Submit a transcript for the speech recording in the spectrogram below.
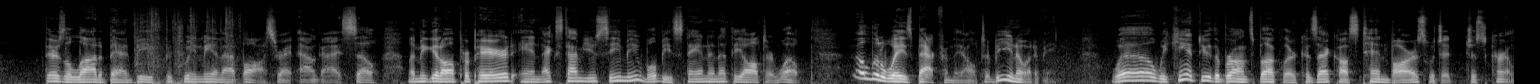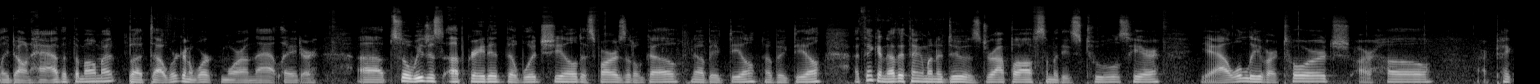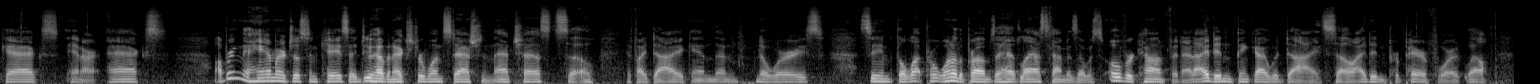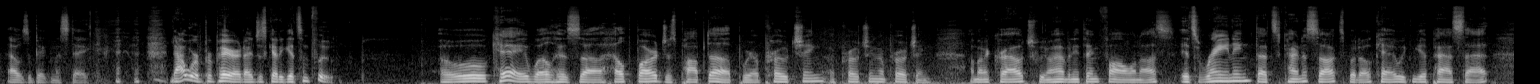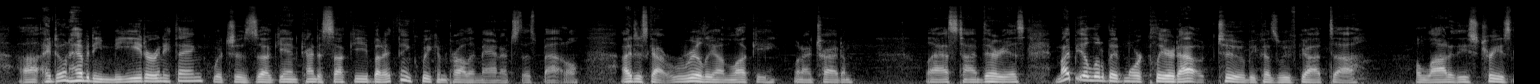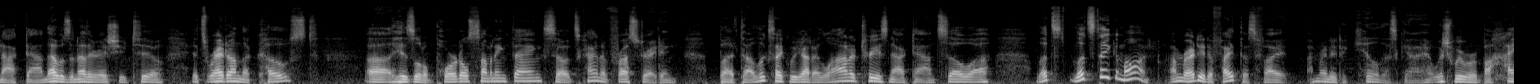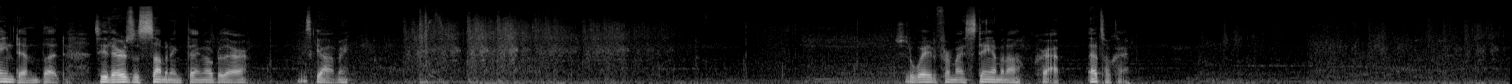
there's a lot of bad beef between me and that boss right now, guys. So let me get all prepared, and next time you see me, we'll be standing at the altar. Well, a little ways back from the altar, but you know what I mean. Well, we can't do the bronze buckler because that costs 10 bars, which I just currently don't have at the moment, but uh, we're going to work more on that later. Uh, so we just upgraded the wood shield as far as it'll go. No big deal, no big deal. I think another thing I'm going to do is drop off some of these tools here. Yeah, we'll leave our torch, our hoe, our pickaxe, and our axe. I'll bring the hammer just in case. I do have an extra one stashed in that chest, so if I die again, then no worries. See, the one of the problems I had last time is I was overconfident. I didn't think I would die, so I didn't prepare for it. Well, that was a big mistake. now we're prepared. I just got to get some food. Okay, well, his uh, health bar just popped up. We're approaching, approaching, approaching. I'm going to crouch. We don't have anything following us. It's raining. That's kind of sucks, but okay, we can get past that. Uh, I don't have any meat or anything, which is, again, kind of sucky, but I think we can probably manage this battle. I just got really unlucky when I tried him last time. There he is. It might be a little bit more cleared out, too, because we've got uh, a lot of these trees knocked down. That was another issue, too. It's right on the coast uh, his little portal summoning thing, so it's kind of frustrating. But uh, looks like we got a lot of trees knocked down, so uh, let's let's take him on. I'm ready to fight this fight. I'm ready to kill this guy. I wish we were behind him, but see, there's a summoning thing over there. He's got me. Should have waited for my stamina. Crap. That's okay.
